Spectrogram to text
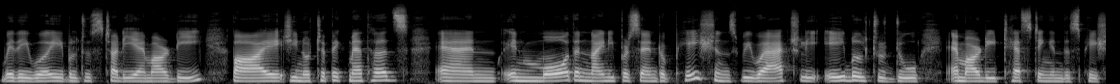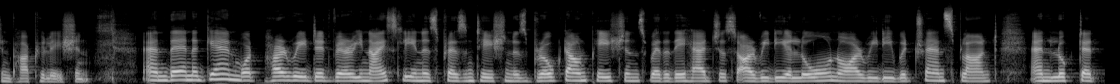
where they were able to study MRD by genotypic methods. And in more than 90% of patients, we were actually able to do MRD testing in this patient population. And then again, what Harvey did very nicely in his presentation is broke down patients, whether they had just RVD alone or RVD with transplant, and looked at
